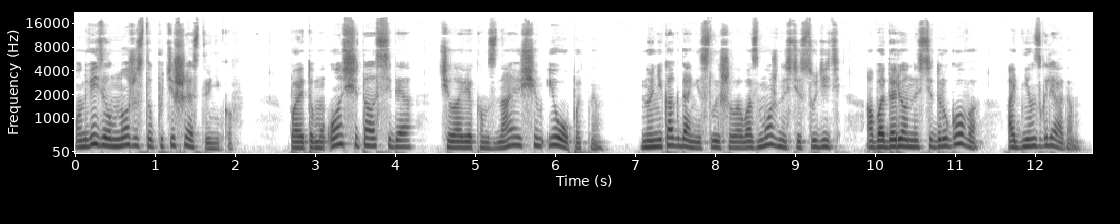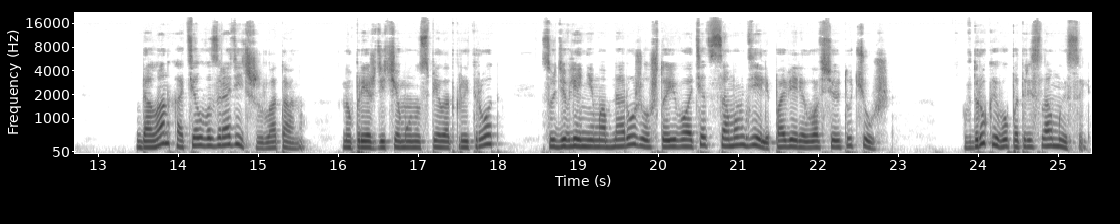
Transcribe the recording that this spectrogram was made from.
он видел множество путешественников, поэтому он считал себя человеком знающим и опытным, но никогда не слышал о возможности судить об одаренности другого одним взглядом. Далан хотел возродить шарлатану, но прежде чем он успел открыть рот, с удивлением обнаружил, что его отец в самом деле поверил во всю эту чушь. Вдруг его потрясла мысль,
